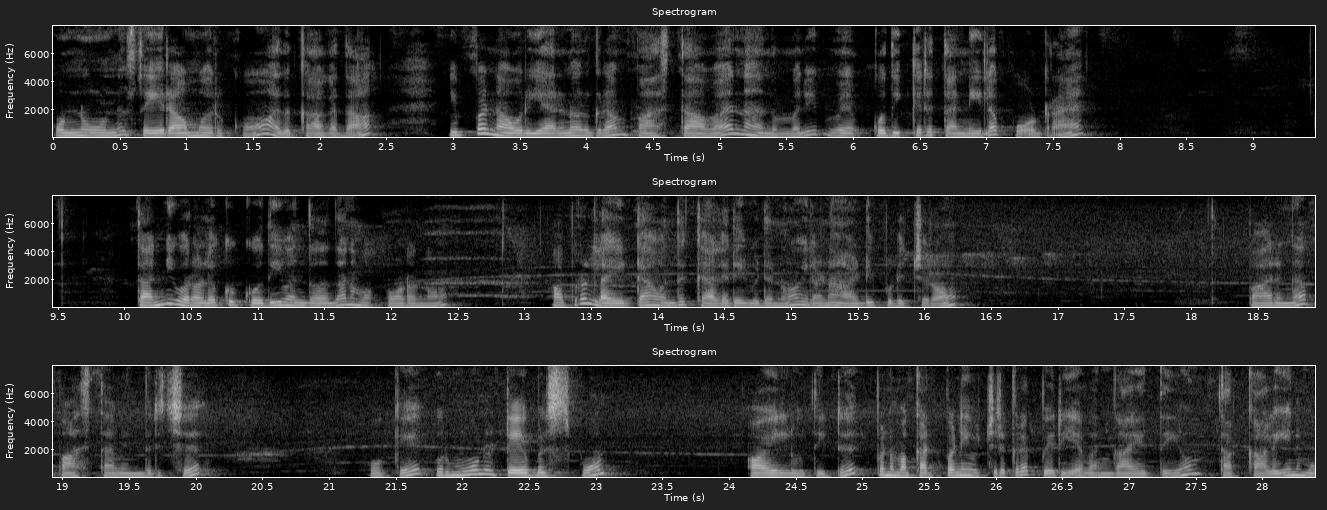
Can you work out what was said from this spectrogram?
ஒன்று ஒன்று சேராமல் இருக்கும். அதுக்காக தான். இப்போ நான் ஒரு இரநூறு கிராம் பாஸ்தாவை நான் அந்த மாதிரி கொதிக்கிற தண்ணியில் போடுறேன். தண்ணி ஓரளவுக்கு கொதி வந்தது தான் நம்ம போடணும். அப்புறம் லைட்டாக வந்து கிளறி விடணும். இல்லைனா அடி பிடிச்சிரும். பாருங்கள் பாஸ்தா வெந்துருச்சு. ஓகே. ஒரு மூணு டேபிள் ஸ்பூன் ஆயில் ஊற்றிட்டு இப்போ நம்ம கட் பண்ணி வச்சுருக்கிற பெரிய வெங்காயத்தையும் தக்காளியும் நம்ம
